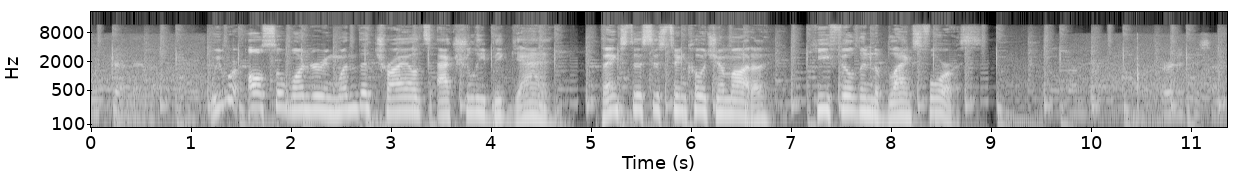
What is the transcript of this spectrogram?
with kailan. We were also wondering when the tryouts actually began. Thanks to assistant coach Yamada, he filled in the blanks for us. November, early December.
